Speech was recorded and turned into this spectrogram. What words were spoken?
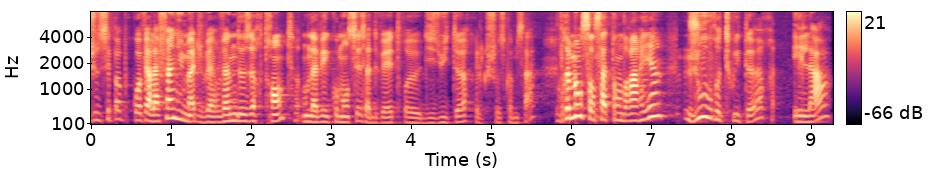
je ne sais pas pourquoi, vers la fin du match, vers 22h30, on avait commencé, ça devait être 18h, quelque chose comme ça. Vraiment sans s'attendre à rien, j'ouvre Twitter et là,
